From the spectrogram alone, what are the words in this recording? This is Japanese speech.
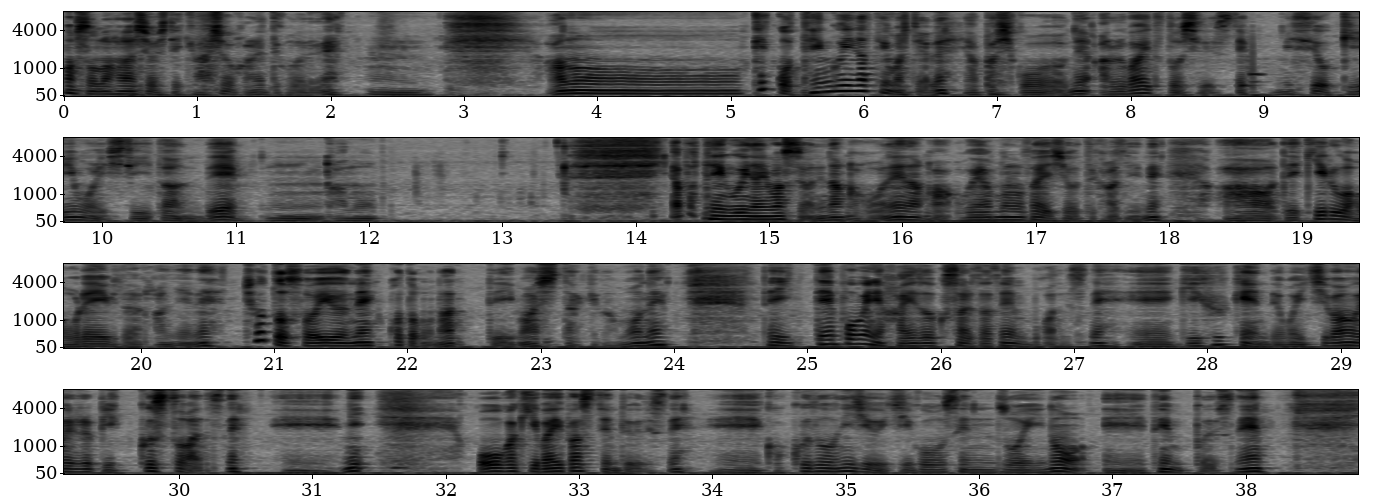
まあ、その話をしていきましょうかねってことでね。うん。あのー、結構天狗になっていましたよね。やっぱしこうね、アルバイトとしてですね、店を切り盛りしていたんで、うん、あの、やっぱ天狗になりますよね。なんかこうね、なんか親物大将って感じでね、ああ、できるわ俺、みたいな感じでね、ちょっとそういうね、こともなっていましたけどもね。で、1店舗目に配属された店舗がですね、えー、岐阜県でも一番売れるビッグストアですね、えー、に、大垣バイパス店というですね、えー、国道21号線沿いの、えー、店舗ですね。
